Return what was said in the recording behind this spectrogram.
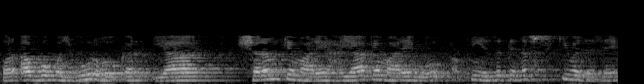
اور اب وہ مجبور ہو کر یا شرم کے مارے، حیا کے مارے وہ اپنی عزت نفس کی وجہ سے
